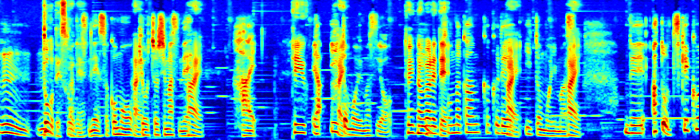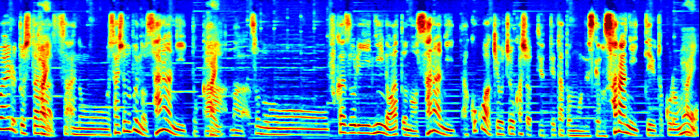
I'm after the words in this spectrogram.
うんんどうですかね？そうですね。そこも強調しますね。はい、っはい。ていういや、いいと思いますよ。という流れで、うんそんな感覚はい。でいいと思います。はい。であと付け加えるとしたら、はい。さあのー最初の文の「さらに」とか、はまあ、その深剃り2の後の「さらに」あここは強調箇所って言ってたと思うんですけど「さらに」っていうところも、はい。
